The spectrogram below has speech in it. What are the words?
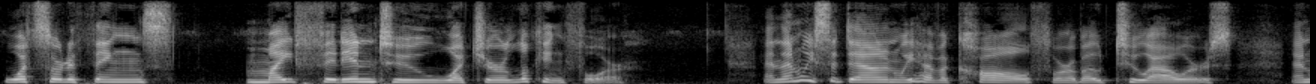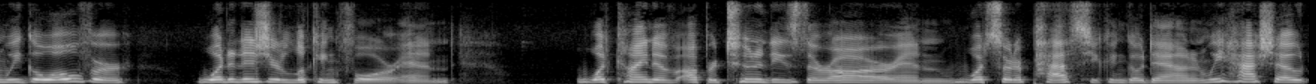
what sort of things might fit into what you're looking for. And then we sit down and we have a call for about two hours, and we go over what it is you're looking for and what kind of opportunities there are and what sort of paths you can go down. And we hash out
